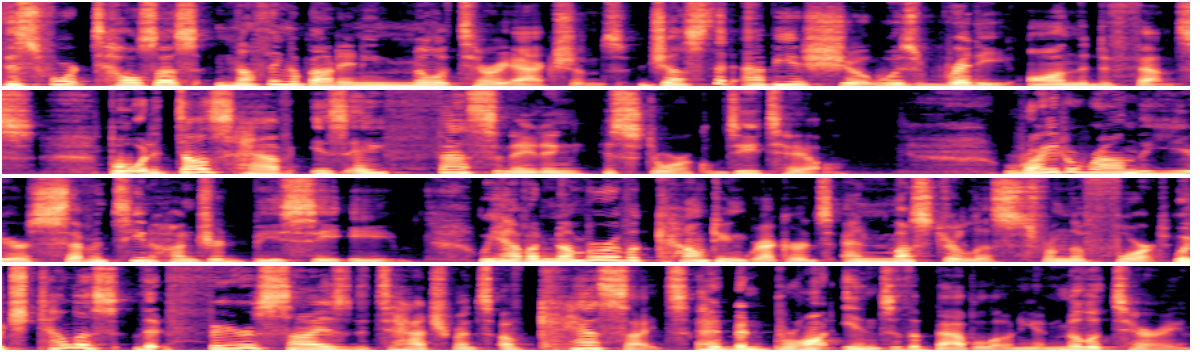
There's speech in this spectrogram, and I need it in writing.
This fort tells us nothing about any military actions, just that Abi Ashur was ready on the defense. But what it does have is a fascinating historical detail right around the year 1700 BCE. We have a number of accounting records and muster lists from the fort, which tell us that fair sized detachments of Kassites had been brought into the Babylonian military,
